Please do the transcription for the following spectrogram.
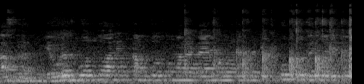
असणार. एवढंच बोलतो आणि थांबतो. तुम्हाला टाइम होण्यासाठी खूप शुभेच्छा देतो.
